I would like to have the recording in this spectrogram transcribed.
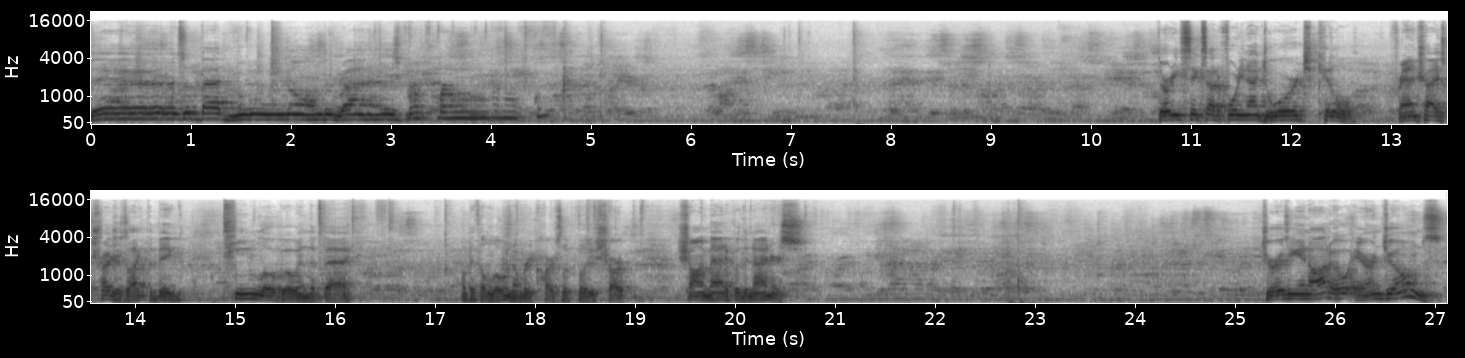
There's a bad moon on the rise. Thirty-six out of forty-nine. George Kittle, franchise treasures. I like the big team logo in the back. I bet the low numbered cards look really sharp. Sean Maddock with the Niners. Jersey and auto, Aaron Jones.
